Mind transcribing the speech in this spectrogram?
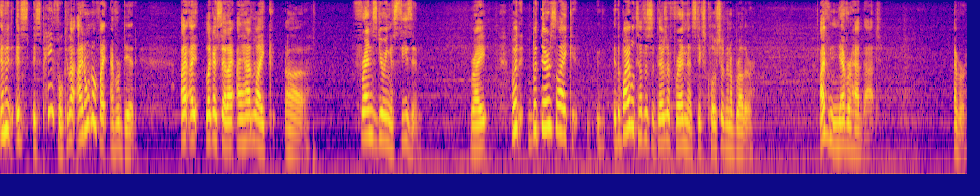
And it, it's it's painful because I, I don't know if I ever did. I, I like I said, I, I had like uh friends during a season. Right? But but there's like the Bible tells us that there's a friend that sticks closer than a brother. I've never had that. Ever.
